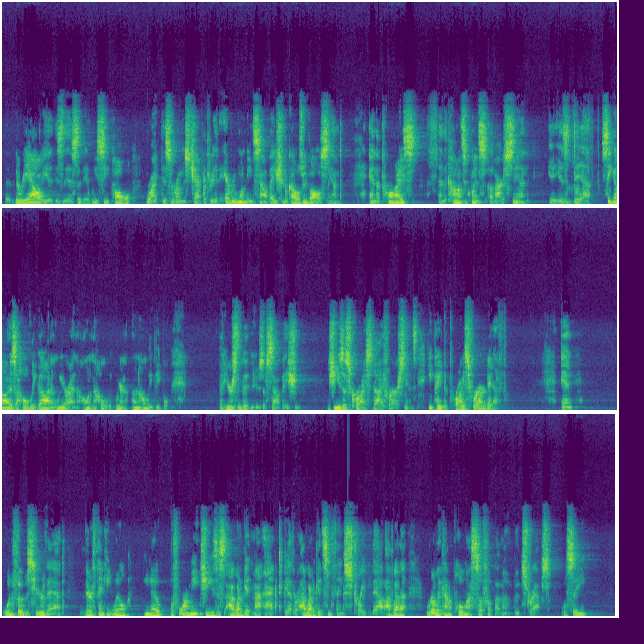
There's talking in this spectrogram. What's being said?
The reality is this, that we see Paul write this in Romans chapter 3, that everyone needs salvation because we've all sinned. And the price and the consequence of our sin is death. See, God is a holy God, and we are an unholy, we are an unholy people. But here's the good news of salvation. Jesus Christ died for our sins. He paid the price for our death. And when folks hear that, they're thinking, well, you know, before I meet Jesus, I've got to get my act together. I've got to get some things straightened out. I've got to really kind of pull myself up by my own bootstraps. We'll see,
